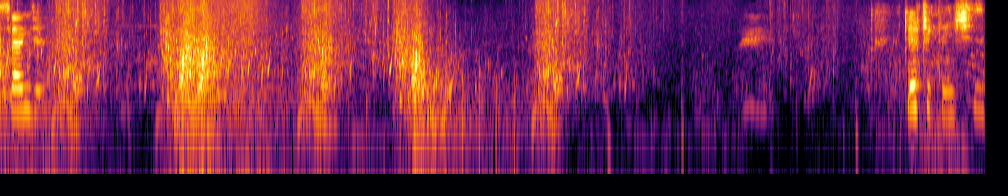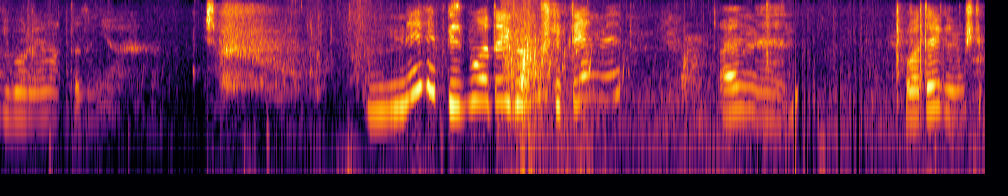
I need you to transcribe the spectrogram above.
Sence? Gerçekten işsiz gibi oraya mı atladın ya? Ne? Biz bu adayı görmüştük değil mi? Aynen. Bu adayı görmüştük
